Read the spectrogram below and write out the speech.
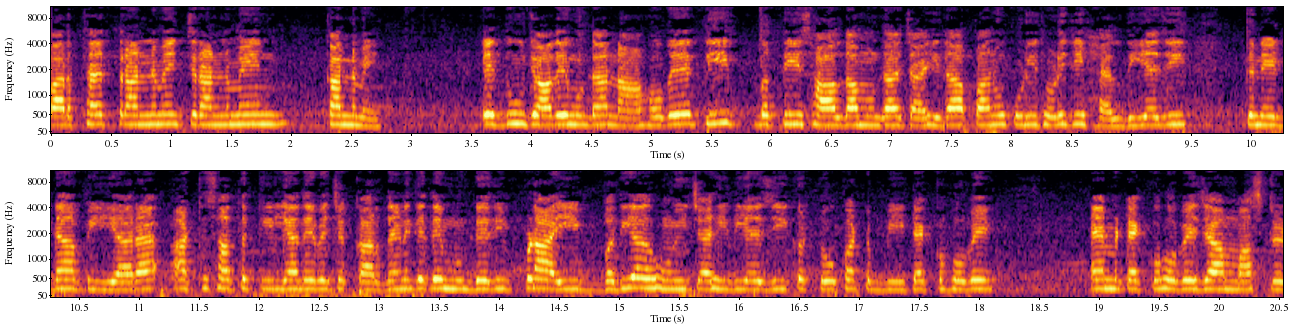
ਬਰਥ ਹੈ 93 94 91 ਇਦੋਂ ਜ਼ਿਆਦਾ ਮੁੰਡਾ ਨਾ ਹੋਵੇ। 30 32 ਸਾਲ ਦਾ ਮੁੰਡਾ ਚਾਹੀਦਾ। ਆਪਾਂ ਨੂੰ ਕੁੜੀ ਥੋੜੀ ਜੀ ਹੈਲਦੀ ਹੈ ਜੀ। ਕੈਨੇਡਾ ਪੀਆਰ ਹੈ 8-7 ਕਿਲਿਆਂ ਦੇ ਵਿੱਚ ਕਰ ਦੇਣਗੇ ਤੇ ਮੁੰਡੇ ਦੀ ਪੜ੍ਹਾਈ ਵਧੀਆ ਹੋਣੀ ਚਾਹੀਦੀ ਹੈ ਜੀ। ਘੱਟੋ ਘੱਟ ਬੀਟੈਕ ਹੋਵੇ ਐਮਟੈਕ ਹੋਵੇ ਜਾਂ ਮਾਸਟਰ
